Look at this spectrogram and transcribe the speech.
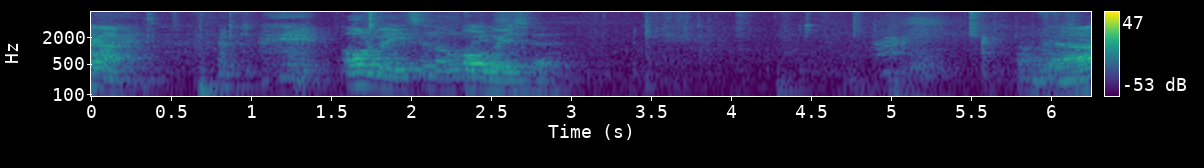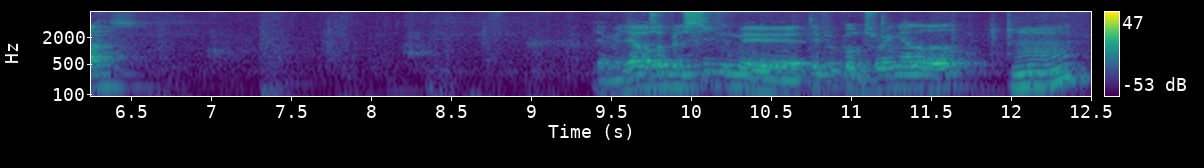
gang. Always and always. Always, ja. Ja. Jamen, jeg er jo så velsignet med difficult terrain allerede. Mhm.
